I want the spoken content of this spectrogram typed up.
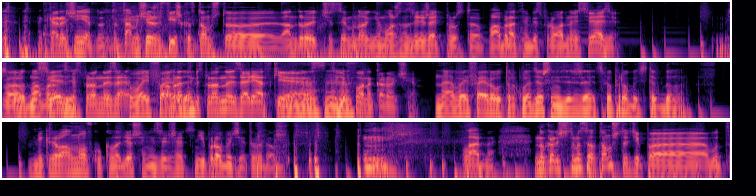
Короче, нет, ну там еще же фишка в том, что Android часы многие можно заряжать просто по обратной беспроводной связи. Беспроводной по, связи. беспроводной за- По Wi-Fi, по обратной да? беспроводной зарядке Ага, с ага. телефона, короче. На Wi-Fi роутер кладешь, они заряжаются. Попробуйте так дома. В микроволновку кладешь, они заряжаются. Не пробуйте этого дома. Ладно. Ну, короче, смысл в том, что, типа, вот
